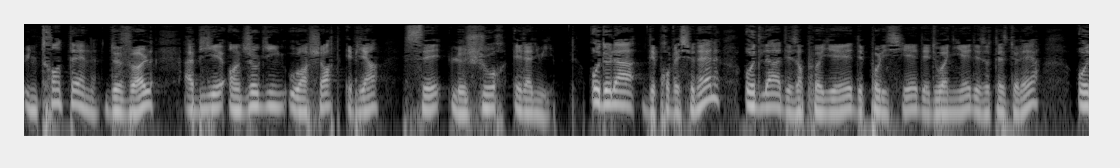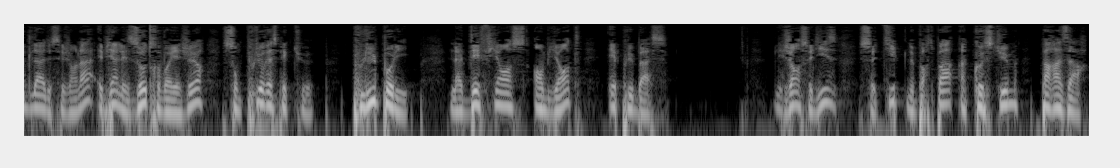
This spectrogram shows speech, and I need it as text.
une trentaine de vols habillé en jogging ou en short, eh bien, c'est le jour et la nuit. Au-delà des professionnels, au-delà des employés, des policiers, des douaniers, des hôtesses de l'air, au-delà de ces gens-là, eh bien, les autres voyageurs sont plus respectueux, plus polis. La défiance ambiante est plus basse les gens se disent ce type ne porte pas un costume par hasard.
